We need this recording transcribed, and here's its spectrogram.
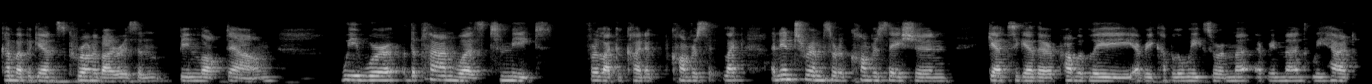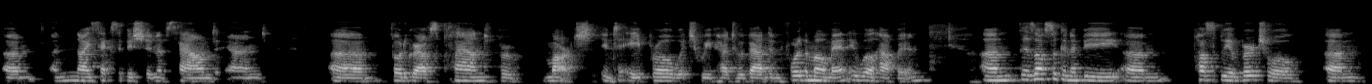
come up against coronavirus and been locked down, we were the plan was to meet for like a kind of conversation, like an interim sort of conversation get together, probably every couple of weeks or every month. We had um, a nice exhibition of sound and um, photographs planned for March into April, which we've had to abandon for the moment. It will happen. Um, there's also going to be um, possibly a virtual um,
